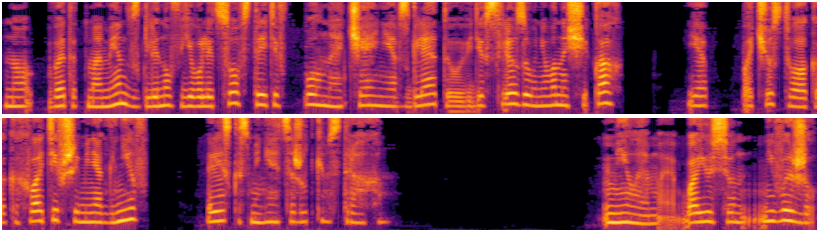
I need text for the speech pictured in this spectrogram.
Но в этот момент, взглянув в его лицо, встретив полное отчаяние взгляд и увидев слезы у него на щеках, я почувствовала, как охвативший меня гнев резко сменяется жутким страхом. «Милая моя, боюсь, он не выжил»,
